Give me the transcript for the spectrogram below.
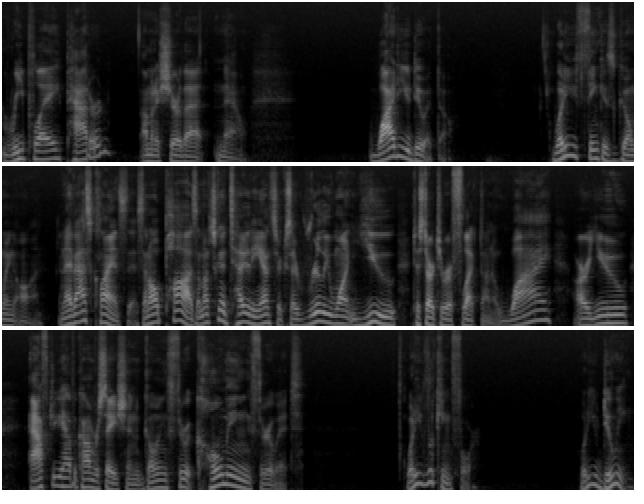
replay pattern, I'm going to share that now. Why do you do it though? What do you think is going on? And I've asked clients this, and I'll pause. I'm not just going to tell you the answer because I really want you to start to reflect on it. Why are you, after you have a conversation, going through it, combing through it? What are you looking for? What are you doing?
